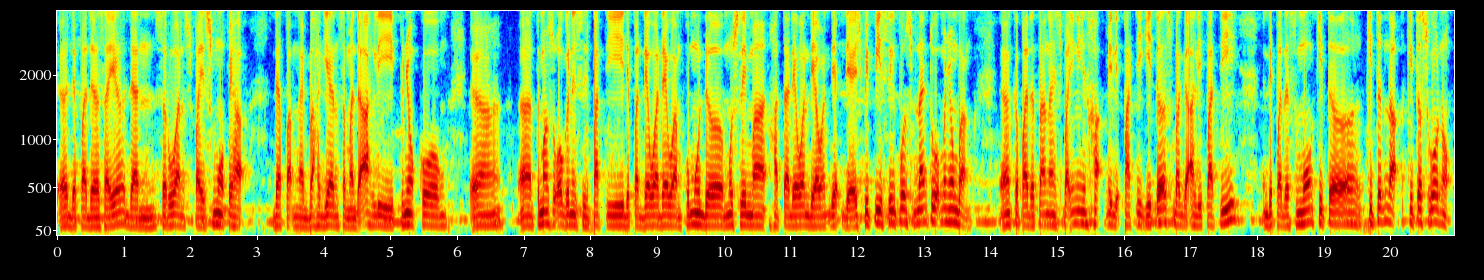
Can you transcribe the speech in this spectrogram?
uh, daripada saya dan seruan supaya semua pihak dapat mengambil bahagian sama ada ahli, penyokong, uh, uh, termasuk organisasi parti daripada dewan-dewan pemuda, muslimat, hatta dewan-dewan di, di HPP sendiri pun sebenarnya turut menyumbang uh, kepada tanah. Sebab ini hak milik parti kita sebagai ahli parti. Daripada semua kita kita nak kita seronok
